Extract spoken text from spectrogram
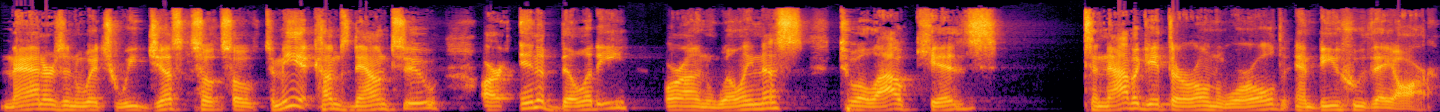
manners in which we just so so to me it comes down to our inability or unwillingness to allow kids to navigate their own world and be who they are.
